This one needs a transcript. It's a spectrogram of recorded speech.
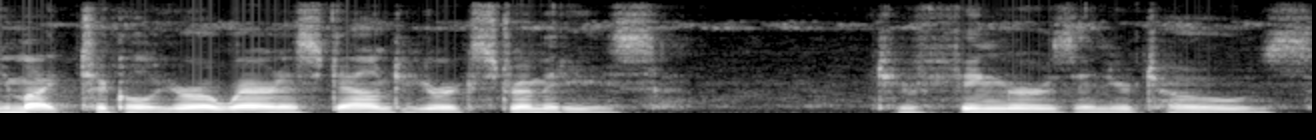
You might tickle your awareness down to your extremities, to your fingers and your toes.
